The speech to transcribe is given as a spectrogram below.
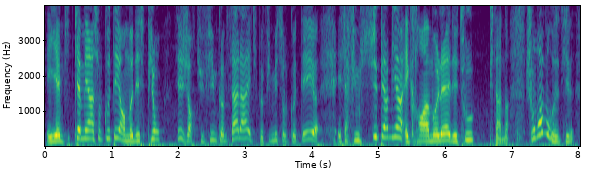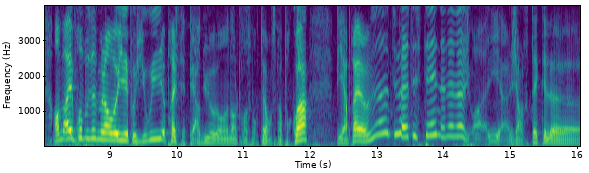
Et il y a une petite caméra sur le côté en mode espion. Tu sais, genre tu filmes comme ça là et tu peux filmer sur le côté. euh, et ça filme super bien. Écran AMOLED et tout. Putain, non. Je comprends pourquoi On m'avait proposé de me l'envoyer. Puis je dis oui. Après, elle s'est perdue euh, dans le transporteur. On sait pas pourquoi. Puis après, euh, Ah, tu vas la tester. Dit, Oh, j'ai contacté le.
